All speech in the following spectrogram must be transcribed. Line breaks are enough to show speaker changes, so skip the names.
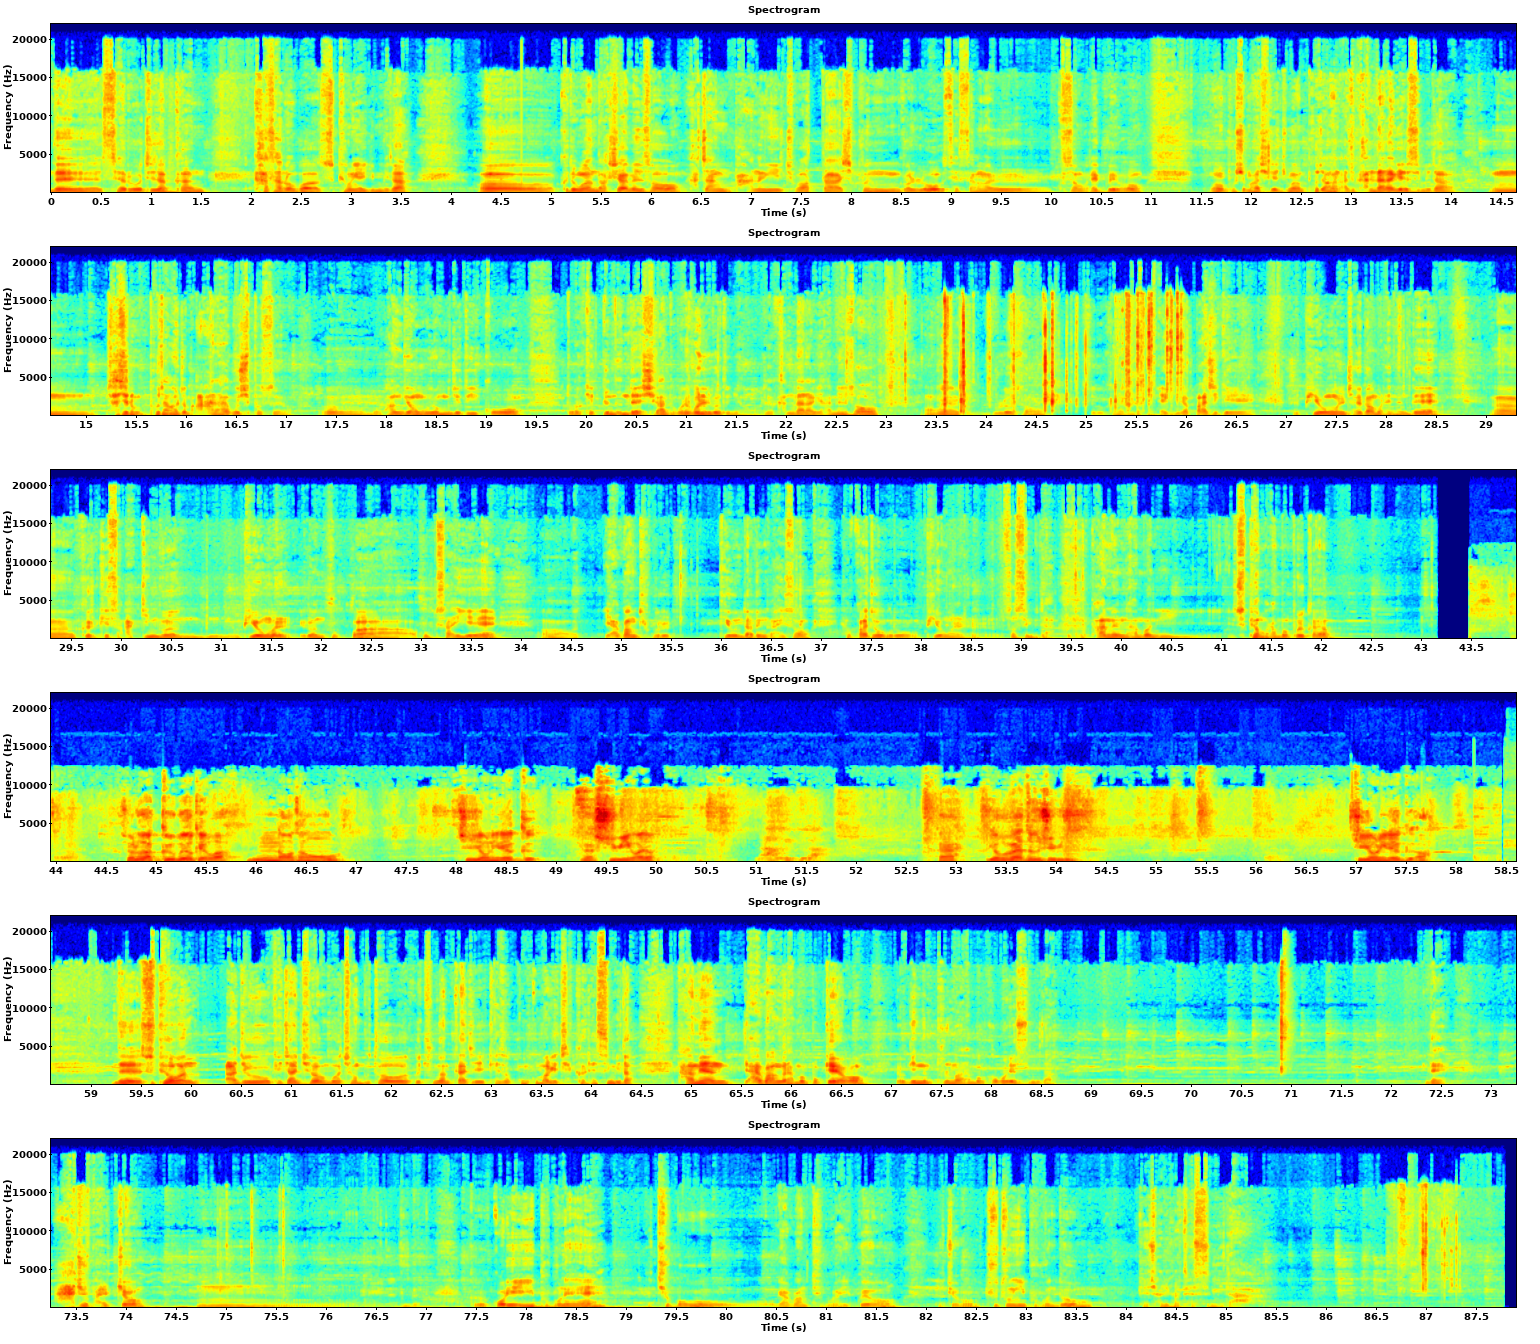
네, 새로 제작한 카사노바 수평액입니다. 어, 그동안 낚시하면서 가장 반응이 좋았다 싶은 걸로 색상을 구성을 했고요. 어, 보시면 아시겠지만 포장은 아주 간단하게 했습니다. 음, 사실은 포장을 좀 안 하고 싶었어요. 어, 뭐 환경 오염 문제도 있고 또 이렇게 뜯는데 시간도 오래 걸리거든요. 그래서 간단하게 하면서 어, 그냥 이렇게 눌러서 쓱 하면 애기가 빠지게 그래서 비용을 절감을 했는데 어, 그렇게 해서 아낀 건 비용을 이런 훅과 훅 사이에 어, 야광 튜브를 끼운다든가 해서 효과적으로 비용을 썼습니다. 다음엔 한번 이 수평을 한번 볼까요?
小鹿啊，狗不要给我啊，嗯，闹腾哦。去用你的狗，呃，水平我的，
哪个一个啊？
哎，要不然这个水平。 지존이래 그 아.
네, 수평은 아주 괜찮죠. 뭐 처음부터 그 중간까지 계속 꼼꼼하게 체크를 했습니다. 다음엔 야광을 한번 볼게요. 여기 있는 불만 한번 꺼보겠습니다. 네, 아주 밝죠. 음, 그 꼬리 부분에 튜브 야광 튜브가 있고요. 이쪽 주둥이 부분도 이렇게 처리가 됐습니다.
